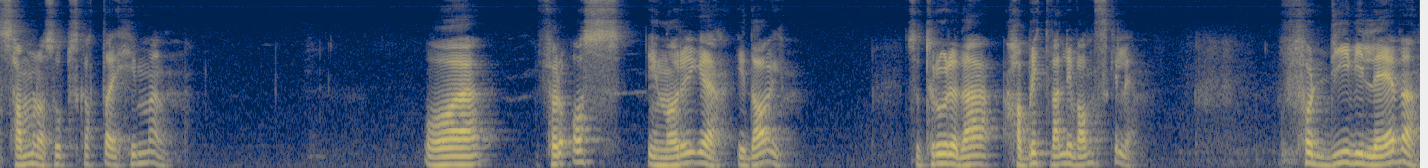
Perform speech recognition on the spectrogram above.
samle oss opp skatter i himmelen. Og for oss i Norge i dag så tror jeg det har blitt veldig vanskelig. Fordi vi lever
